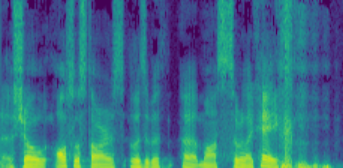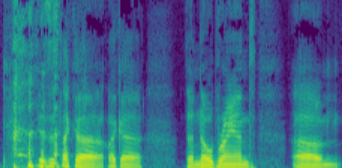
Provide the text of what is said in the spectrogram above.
a show also stars Elisabeth uh, Moss. So we're like, hey, is this like a like a the no brand um,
